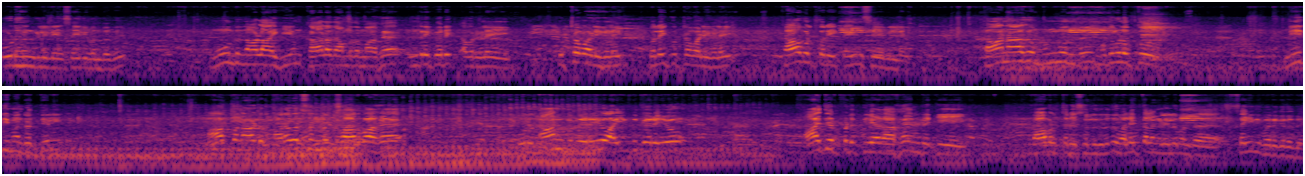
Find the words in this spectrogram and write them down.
ஊடகங்களிலே செய்தி வந்தது. மூன்று நாளாகியும் காலதாமதமாக இன்றைக்கு வரை அவர்களை குற்றவாளிகளை கொலை குற்றவாளிகளை காவல்துறை கைது செய்யவில்லை. தானாக முன்வந்து முதுகுளத்தூர் நீதிமன்றத்தில் ஆப்பநாடு மறவர் சங்கம் சார்பாக ஒரு நான்கு பேரையோ ஐந்து பேரையோ ஆஜர்படுத்தியதாக இன்றைக்கு காவல்துறை சொல்லுகிறது. வலைத்தளங்களிலும் அந்த செய்தி வருகிறது.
